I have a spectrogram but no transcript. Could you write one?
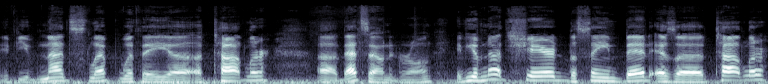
if you've not slept with a, uh, a toddler, uh, that sounded wrong. If you have not shared the same bed as a toddler,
